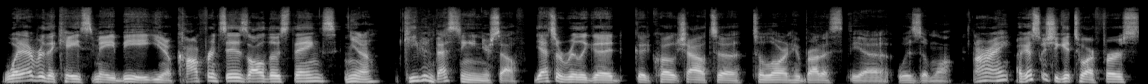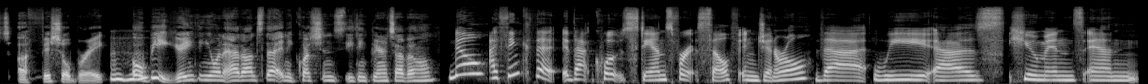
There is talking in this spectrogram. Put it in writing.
whatever the case may be you know conferences all those things you know keep investing in yourself. That's a really good good quote. Shout out to to Lauren who brought us the uh, wisdom walk. All right, I guess we should get to our first official break. Mhm. Oh, B, anything you want to add on to that? Any questions you think parents have at home? No, I think that that quote stands for itself in general. That we as humans and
